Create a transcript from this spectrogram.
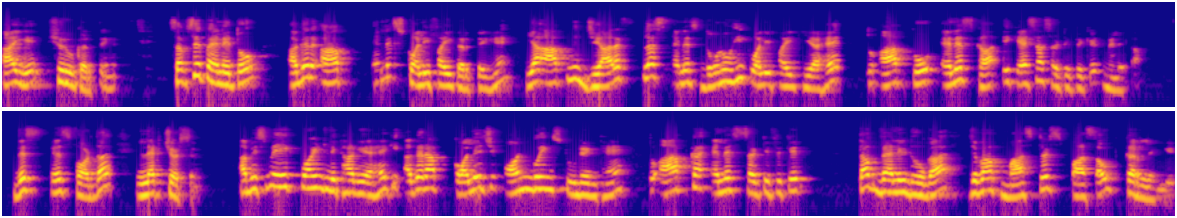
आइए शुरू करते हैं। सबसे पहले तो अगर आप एलएस क्वालिफाई करते हैं, या आपने जेआरएफ प्लस एलएस दोनों ही क्वालिफाई किया है तो आपको एलएस का एक ऐसा सर्टिफिकेट मिलेगा। This is for the lectureship अब इसमें एक पॉइंट लिखा गया है कि अगर आप कॉलेज ऑनगोइंग स्टूडेंट हैं तो आपका एलएस सर्टिफिकेट तब वैलिड होगा जब आप मास्टर्स पास आउट कर लेंगे।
